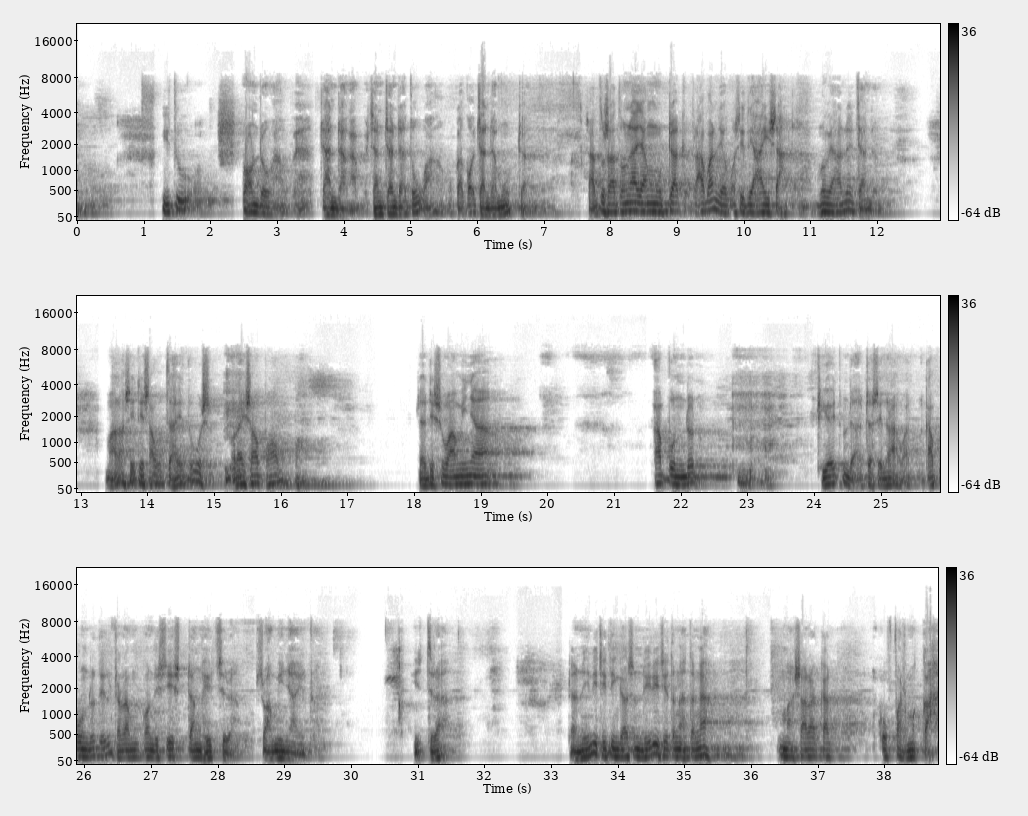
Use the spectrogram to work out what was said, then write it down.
itu rondo kabeh, janda kabeh, janda tua, bukan kok janda muda. Satu-satunya yang muda perawan ya Siti Aisyah. Luyane janda. Malah Siti Saudah itu wis ora iso. Jadi suaminya kapundut dia itu tidak ada yang rawat. Kapundut itu dalam kondisi sedang hijrah suaminya itu. Hijrah. Dan ini ditinggal sendiri di tengah-tengah masyarakat kufar Mekah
